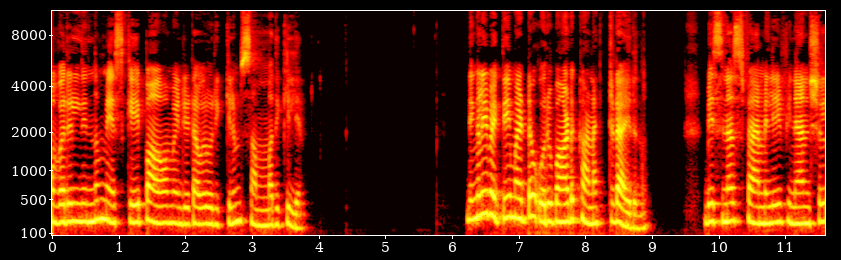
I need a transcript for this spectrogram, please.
അവരിൽ നിന്നും എസ്കേപ്പ് ആവാൻ വേണ്ടിയിട്ട് അവർ ഒരിക്കലും സമ്മതിക്കില്ല. നിങ്ങൾ ഈ വ്യക്തിയുമായിട്ട് ഒരുപാട് കണക്റ്റഡ് ആയിരുന്നു. ബിസിനസ് ഫാമിലി ഫിനാൻഷ്യൽ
